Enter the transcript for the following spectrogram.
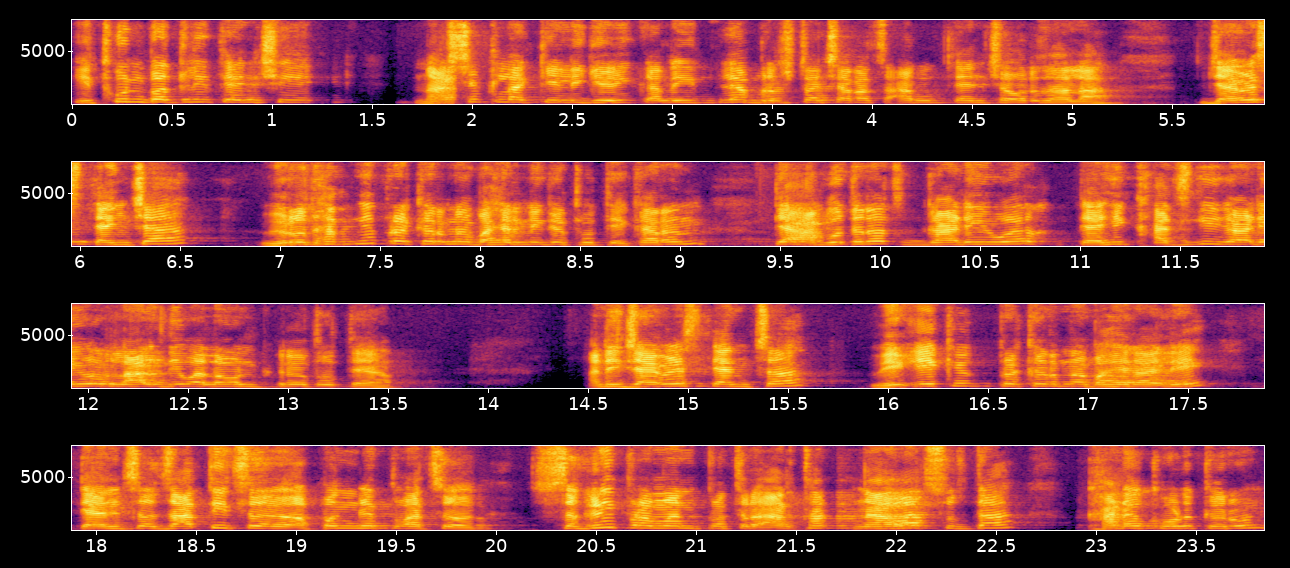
इथून बदली त्यांची नाशिकला केली गेली कारण इथल्या भ्रष्टाचाराचा आरोप त्यांच्यावर झाला. ज्यावेळेस त्यांच्या विरोधातली प्रकरण बाहेर निघत होते कारण त्या अगोदरच गाडीवर त्याही खाजगी गाडीवर लाल दिवा लावून फिरत होत्या. आणि ज्यावेळेस त्यांचा वेग एक एक प्रकरण बाहेर आले त्यांचं जातीचं अपंगत्वाचं सगळी प्रमाणपत्र अर्थात नावात सुद्धा खाडखोड करून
